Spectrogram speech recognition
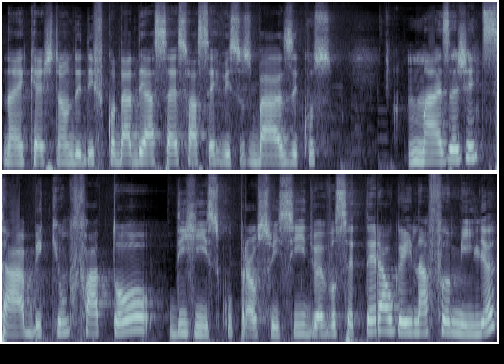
né, questão de dificuldade de acesso a serviços básicos. Mas a gente sabe que um fator de risco para o suicídio é você ter alguém na família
